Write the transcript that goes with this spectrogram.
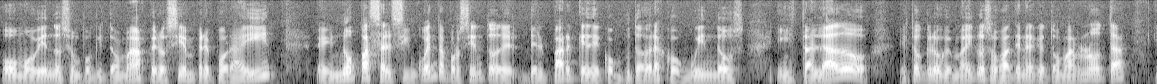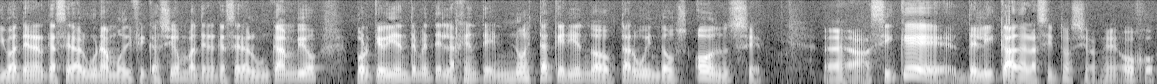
o moviéndose un poquito más, pero siempre por ahí, eh, no pasa el 50% del parque de computadoras con Windows instalado, esto creo que Microsoft va a tener que tomar nota y va a tener que hacer alguna modificación, va a tener que hacer algún cambio, porque evidentemente la gente no está queriendo adoptar Windows 11. Eh, así que delicada la situación, eh. ojo,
